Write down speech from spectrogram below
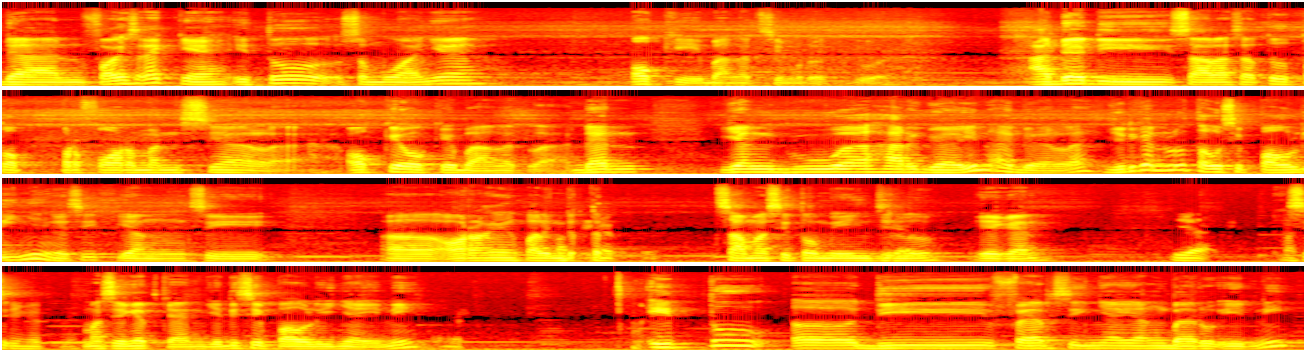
dan voice act-nya itu semuanya oke banget sih menurut gue. Ada di salah satu top performance-nya lah. Oke oke banget lah. Dan yang gua hargain adalah jadi kan lu tahu si Paulinya gak sih yang si uh, orang yang paling deket sama si Tommy Angelo, ya kan? Iya, Si- masih inget gue. masih inget kan? Jadi si Paulinya ini itu eh, di versinya yang baru ini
